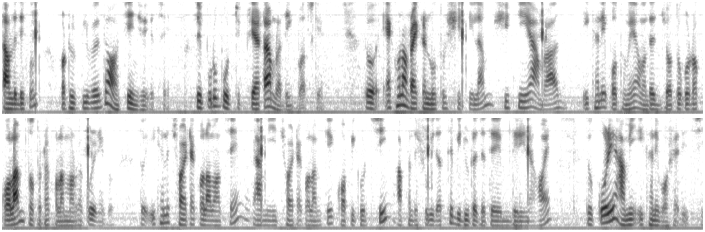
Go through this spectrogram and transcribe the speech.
তাহলে দেখুন অটোমেটিকভাবে তো চেঞ্জ হয়ে গেছে। তো এই পুরো প্রতিক্রিয়াটা আমরা দেখব আজকে। তো এখন আমরা একটা নতুন শীট নিলাম। শীট নিয়ে আমরা এখানে প্রথমে আমাদের যতটা কলাম, ততটা কলাম আমরা করে নেব। তো এখানে ছয়টা কলাম আছে। আমি ছয়টা কলামকে কপি করছি। আপনাদের সুবিধার্থে ভিডিওটা যাতে দেরি না হয়। তো করে আমি এখানে বসাই দিচ্ছি।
